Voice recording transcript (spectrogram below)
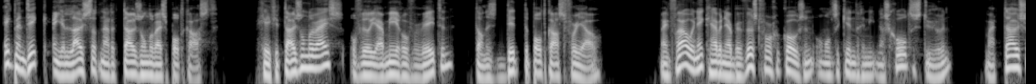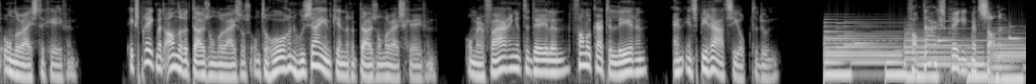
Ik ben Dick en je luistert naar de Thuisonderwijs Podcast. Geef je thuisonderwijs of wil je er meer over weten? Dan is dit de podcast voor jou. Mijn vrouw en ik hebben er bewust voor gekozen om onze kinderen niet naar school te sturen, maar thuisonderwijs te geven. Ik spreek met andere thuisonderwijzers om te horen hoe zij hun kinderen thuisonderwijs geven, om ervaringen te delen, van elkaar te leren en inspiratie op te doen. Vandaag spreek ik met Sanne.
